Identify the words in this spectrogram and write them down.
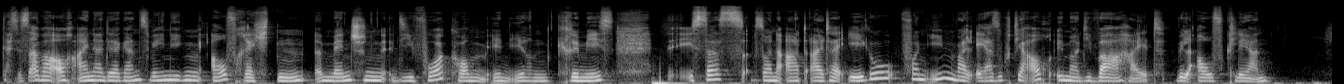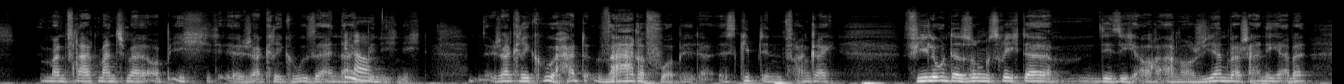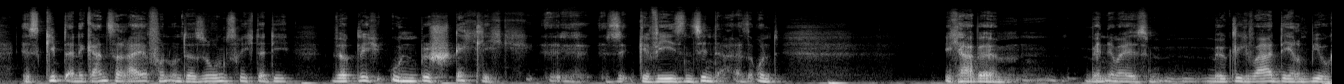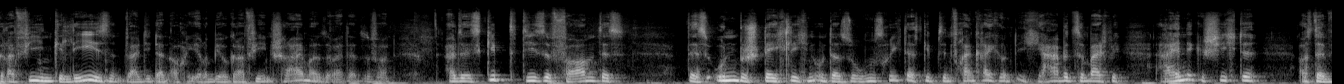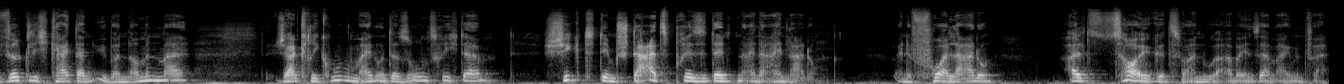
Das ist aber auch einer der ganz wenigen aufrechten Menschen, die vorkommen in ihren Krimis. Ist das so eine Art alter Ego von Ihnen? Weil er sucht ja auch immer die Wahrheit, will aufklären. Man fragt manchmal, ob ich Jacques Ricou sei. Nein, genau. bin ich nicht. Jacques Ricou hat wahre Vorbilder. Es gibt in Frankreich viele Untersuchungsrichter, die sich auch arrangieren wahrscheinlich, aber es gibt eine ganze Reihe von Untersuchungsrichtern, die wirklich unbestechlich äh, gewesen sind. Also, und ich habe, wenn immer es möglich war, deren Biografien gelesen, weil die dann auch ihre Biografien schreiben und so weiter und so fort. Also es gibt diese Form des des unbestechlichen Untersuchungsrichters gibt es in Frankreich. Und ich habe zum Beispiel eine Geschichte aus der Wirklichkeit dann übernommen mal. Jacques Ricou, mein Untersuchungsrichter, schickt dem Staatspräsidenten eine Einladung, eine Vorladung, als Zeuge zwar nur, aber in seinem eigenen Fall.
